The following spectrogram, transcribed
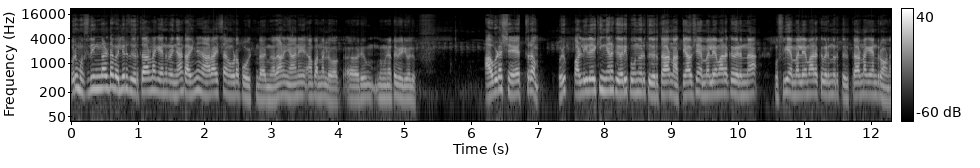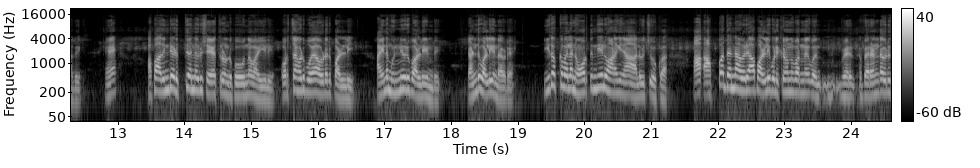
ഒരു മുസ്ലിങ്ങളുടെ വലിയൊരു തീർത്ഥാടന കേന്ദ്രം. ഞാൻ കഴിഞ്ഞ ഞായറാഴ്ച അവിടെ പോയിട്ടുണ്ടായിരുന്നു. അതാണ് ഞാൻ ആ പറഞ്ഞല്ലോ ഒരു മുന്നത്തെ വീഡിയോയിലും അവിടെ ക്ഷേത്രം ഒരു പള്ളിയിലേക്ക് ഇങ്ങനെ കയറി പോകുന്ന ഒരു തീർത്ഥാടനം അത്യാവശ്യം എം എൽ എമാരൊക്കെ വരുന്ന മുസ്ലിം എം എൽ എമാരൊക്കെ വരുന്ന ഒരു തീർത്ഥാടന കേന്ദ്രമാണത്. ഏ? അപ്പോൾ അതിന്റെ അടുത്ത് തന്നെ ഒരു ക്ഷേത്രമുണ്ട് പോകുന്ന വഴിയിൽ കുറച്ച് അങ്ങോട്ട് പോയാൽ അവിടെ ഒരു പള്ളി. അതിന്റെ മുന്നേ ഒരു പള്ളിയുണ്ട്. രണ്ട് പള്ളിയുണ്ട് അവിടെ. ഇതൊക്കെ വല്ല നോർത്ത് ഇന്ത്യയിലുമാണെങ്കിൽ ഞാൻ ആലോചിച്ച് നോക്കുക. അപ്പം തന്നെ അവർ ആ പള്ളി പൊളിക്കണം എന്ന് പറഞ്ഞ് വരേണ്ട ഒരു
